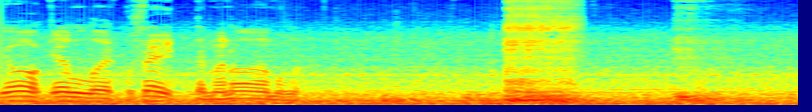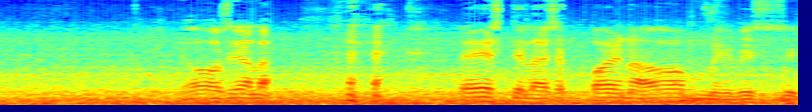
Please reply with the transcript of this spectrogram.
Joo, kello on seitsemän aamulla. Joo, siellä eestiläiset painaa hommiin vissi.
